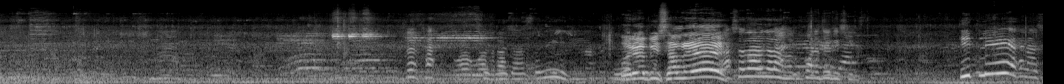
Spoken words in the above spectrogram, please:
ওরে বিশাল রে! আসা দাঁড়া দাঁড়া পরে দিয়ে দিছি। তিতলি এখানে আস।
